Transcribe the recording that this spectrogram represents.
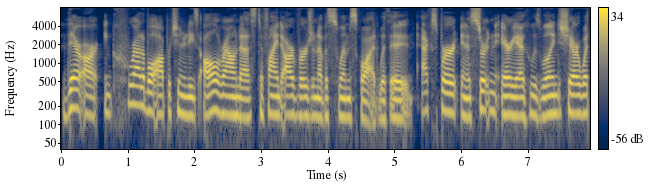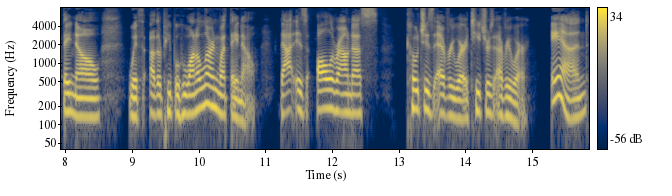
there are incredible opportunities all around us to find our version of a swim squad with an expert in a certain area who is willing to share what they know with other people who want to learn what they know. That is all around us. Coaches everywhere, teachers everywhere. And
